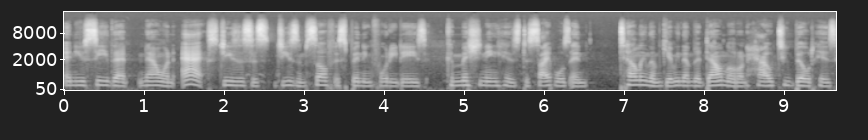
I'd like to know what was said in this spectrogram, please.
And you see that now in Acts, Jesus is Jesus himself is spending 40 days commissioning his disciples and telling them, giving them the download on how to build his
